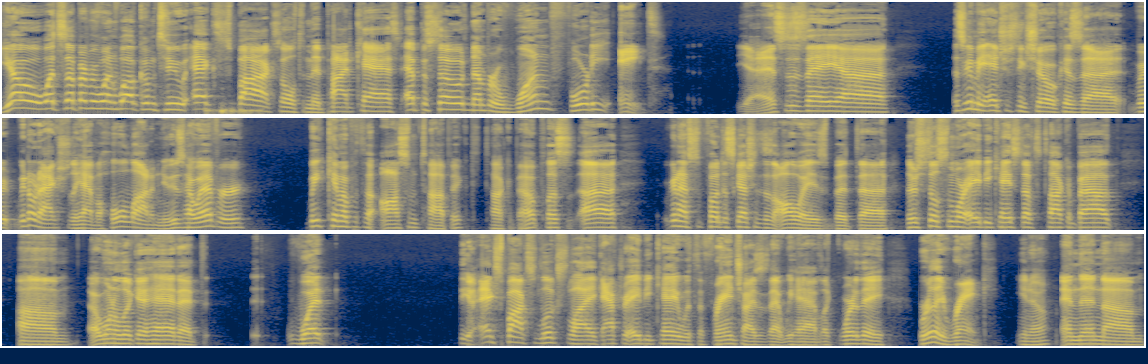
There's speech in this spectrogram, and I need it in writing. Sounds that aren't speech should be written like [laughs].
Yo, what's up, everyone? Welcome to Xbox Ultimate Podcast, episode number 148. Yeah, this is a uh, this is gonna be an interesting show because uh, we we don't actually have a whole lot of news. However, we came up with an awesome topic to talk about. Plus, uh, we're gonna have some fun discussions as always. But uh, there's still some more ABK stuff to talk about. Um, I want to look ahead at what the Xbox looks like after ABK with the franchises that we have. Like where do they where do they rank? You know, and then um,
